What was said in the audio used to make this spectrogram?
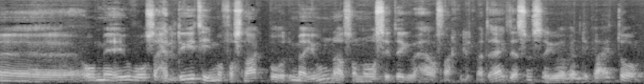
Uh, og Vi har jo vært så heldige i teamet å få snakket både med Jonas og nå sitter jeg jo her og snakker litt med deg. Det syns jeg var veldig greit. og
